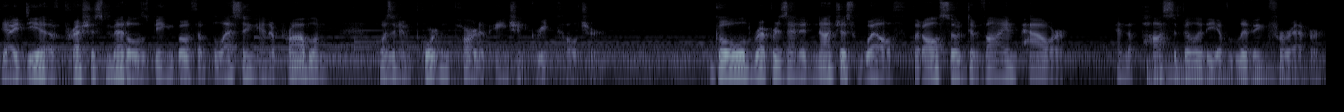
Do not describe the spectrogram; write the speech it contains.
The idea of precious metals being both a blessing and a problem was an important part of ancient Greek culture. Gold represented not just wealth, but also divine power and the possibility of living forever.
